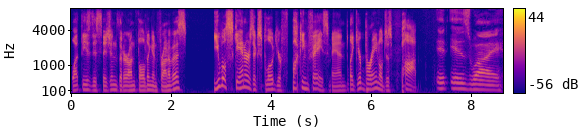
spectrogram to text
what these decisions that are unfolding in front of us, you will scanners explode your fucking face, man. Like, your brain will just pop. It is why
